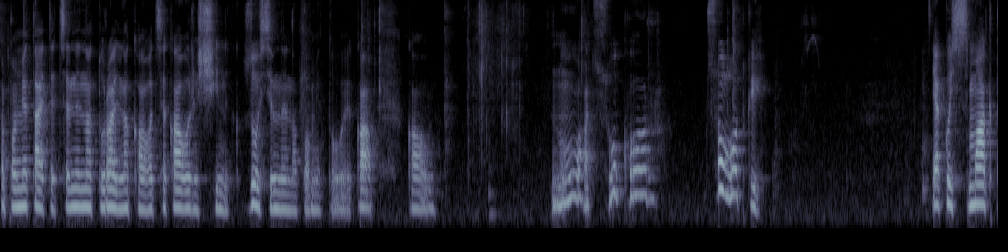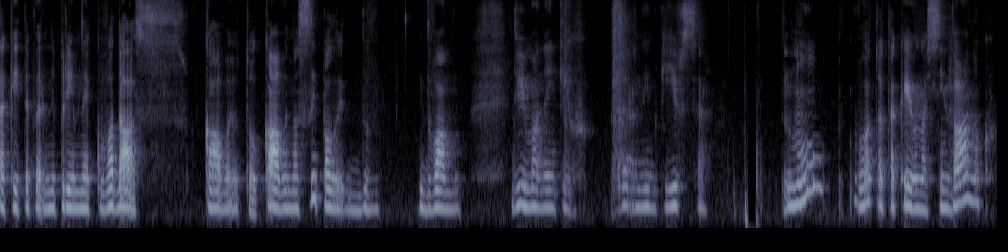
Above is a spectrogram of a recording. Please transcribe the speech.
Запам'ятайте, це не натуральна кава, це кава розчинник. Зовсім не напам'ятовує ка- каву. Ну, а цукор солодкий. Якось смак такий тепер неприємний, як вода з кавою. То кави насипали дві маленьких зернинки і все. Ну, от такий у нас сніданок.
